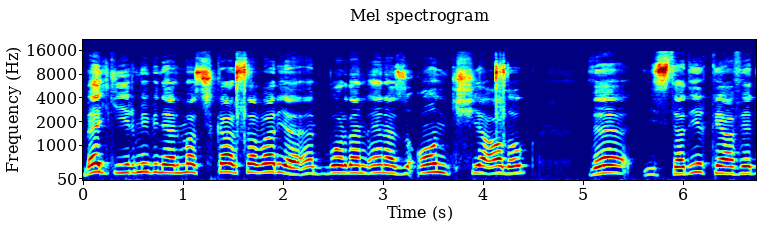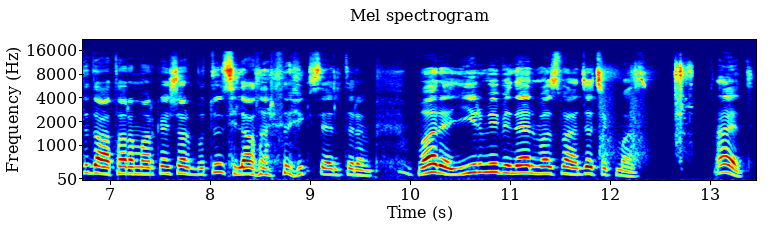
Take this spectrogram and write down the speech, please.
Belki 20 bin elmas çıkarsa var ya e, buradan en az 10 kişiye alok. Ve istediği kıyafeti de atarım arkadaşlar. Bütün silahları yükseltirim. Var ya 20 bin elmas bence çıkmaz. Evet.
